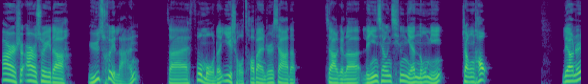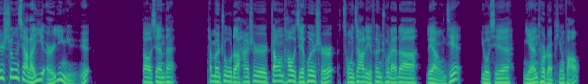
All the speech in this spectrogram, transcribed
二十二岁的于翠兰。在父母的一手操办之下的，嫁给了临湘青年农民张涛，两人生下了一儿一女。到现在，他们住的还是张涛结婚时从家里分出来的两间有些年头的平房。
